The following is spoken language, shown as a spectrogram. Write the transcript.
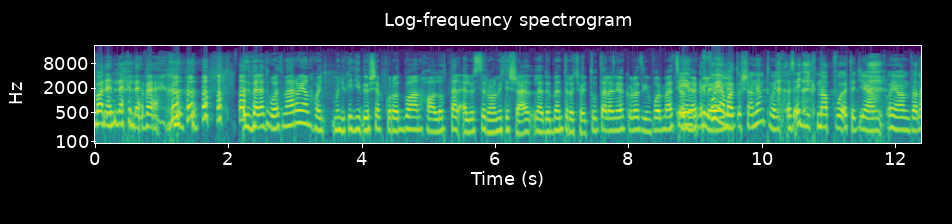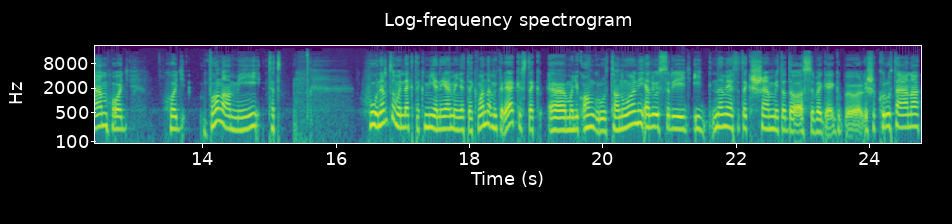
van, ennek neve. Veled volt már olyan, hogy mondjuk egy idősebb korodban hallottál először valamit, és rá ledöbbentél, hogy hogy tudtál akkor az információ Én nélkül folyamatosan, nem tudom, hogy az egyik nap volt egy olyan, olyan velem, hogy, hogy valami, tehát Hú, nem tudom, hogy nektek milyen élményetek van, amikor elkezdtek mondjuk angolul tanulni, először így, így nem értetek semmit a dalszövegekből, és akkor utána,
